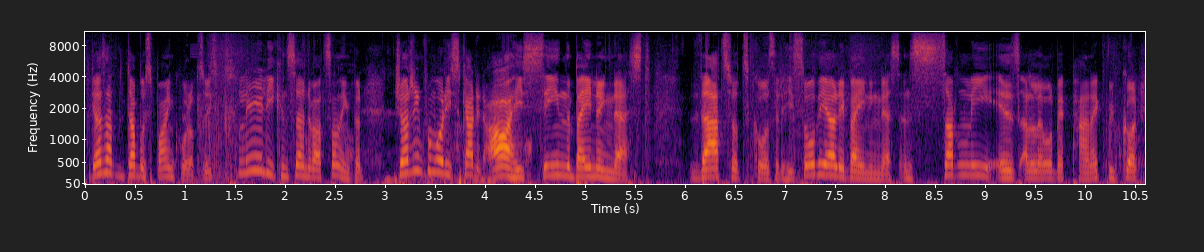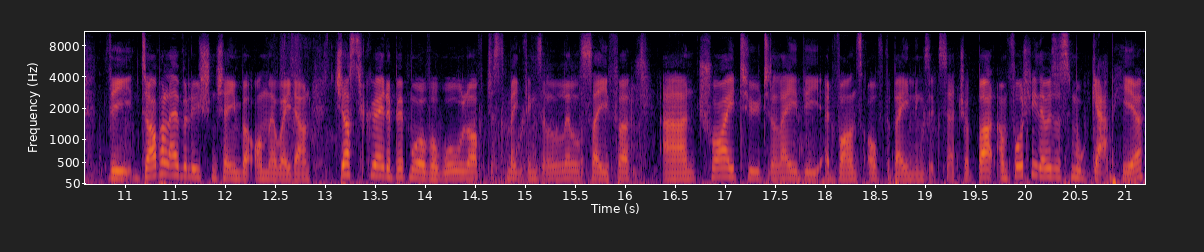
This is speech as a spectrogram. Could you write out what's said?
He does have the double spine call up, so he's clearly clearly concerned about something, but judging from what he scouted, ah, he's seen the Baneling Nest. That's what's caused it. He saw the early Baneling Nest and suddenly is a little bit panicked. We've got the double evolution chamber on their way down just to create a bit more of a wall off, just to make things a little safer and try to delay the advance of the Banelings, etc. But unfortunately there is a small gap here,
